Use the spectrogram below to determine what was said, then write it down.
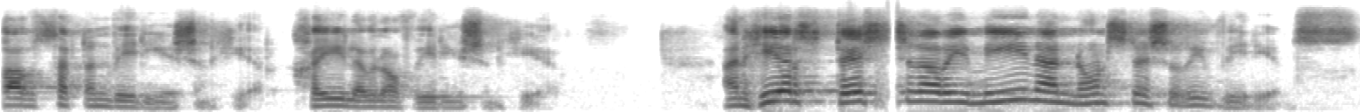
have certain variation here high level of variation here. And here stationary mean and non-stationary variance.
